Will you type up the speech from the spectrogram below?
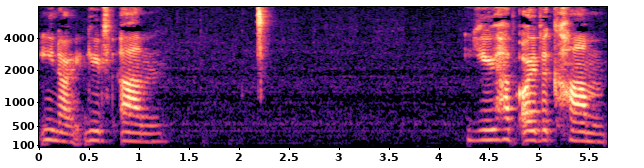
you know, you've, um, you have overcome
